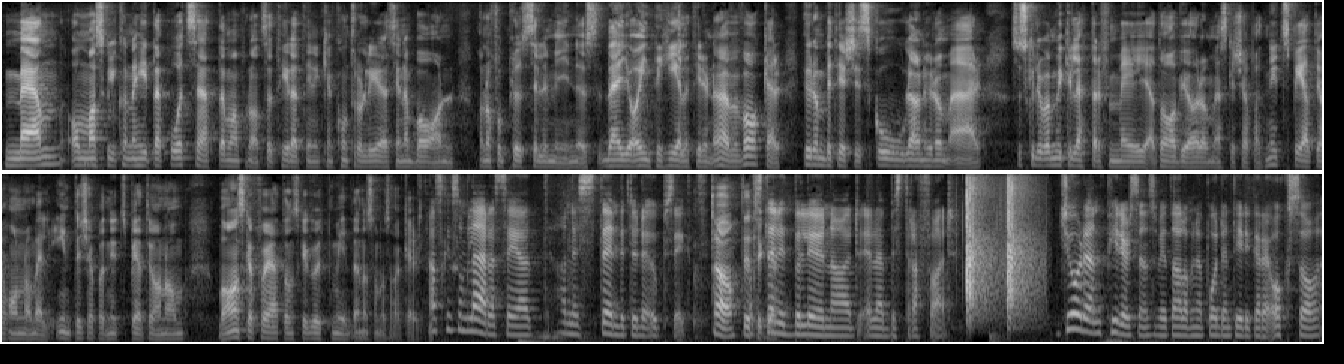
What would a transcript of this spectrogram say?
Men om man skulle kunna hitta på ett sätt där man på något sätt hela tiden kan kontrollera sina barn, om de får plus eller minus, där jag inte hela tiden övervakar hur de beter sig i skolan, hur de är, så skulle det vara mycket lättare för mig att avgöra om jag ska köpa ett nytt spel till honom eller inte köpa ett nytt spel till honom, vad han ska få äta, om han ska gå ut på middagen och sådana saker. Han ska liksom lära sig att han är ständigt under uppsikt. Ja, det och tycker jag. ständigt belönad eller bestraffad. Jordan Peterson, som vi talade om i den här podden tidigare, också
